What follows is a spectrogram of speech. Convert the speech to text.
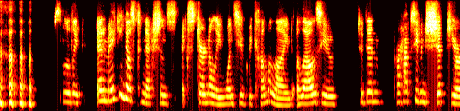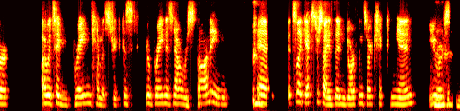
Absolutely. And making those connections externally once you've become aligned allows you to then perhaps even shift your, I would say, brain chemistry because your brain is now responding. and it's like exercise, the endorphins are kicking in, you are mm-hmm.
